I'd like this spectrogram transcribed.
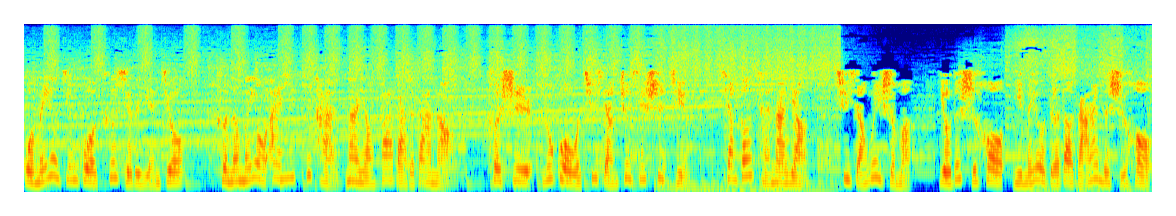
我没有经过科学的研究，可能没有爱因斯坦那样发达的大脑。可是如果我去想这些事情，像刚才那样去想为什么，有的时候你没有得到答案的时候，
